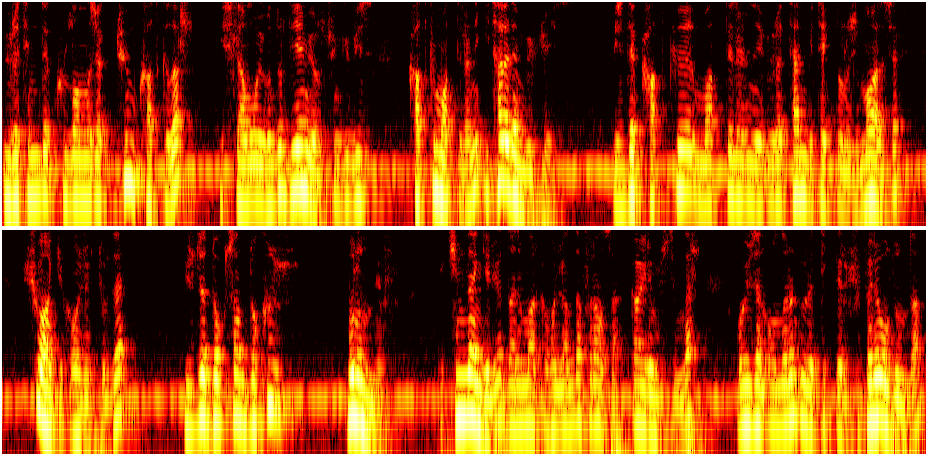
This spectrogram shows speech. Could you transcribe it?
üretimde kullanılacak tüm katkılar İslam'a uygundur diyemiyoruz. Çünkü biz katkı maddelerini ithal eden bir ülkeyiz. Bizde katkı maddelerini üreten bir teknoloji maalesef şu anki konjonktürde %99 bulunmuyor. E kimden geliyor? Danimarka, Hollanda, Fransa gayrimüslimler. O yüzden onların ürettikleri şüpheli olduğundan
